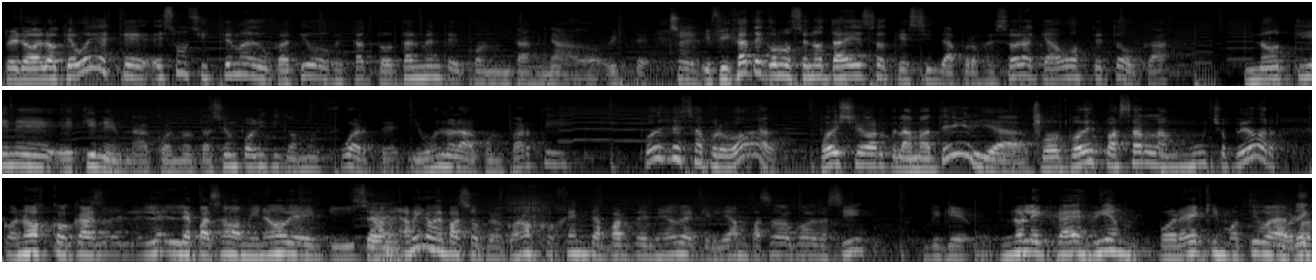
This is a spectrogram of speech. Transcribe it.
Pero a lo que voy es que es un sistema educativo que está totalmente contaminado, ¿viste? Sí. Y fíjate cómo se nota eso, que si la profesora que a vos te toca no tiene, eh, tiene una connotación política muy fuerte y vos no la compartís, podés desaprobar, podés llevarte la materia, po- podés pasarla mucho peor. Conozco casos, le, le ha pasado a mi novia y, y Sí. a, a mí no me pasó, pero conozco gente aparte de mi novia que le han pasado cosas así, de que no le caes bien por X motivo a la Por X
